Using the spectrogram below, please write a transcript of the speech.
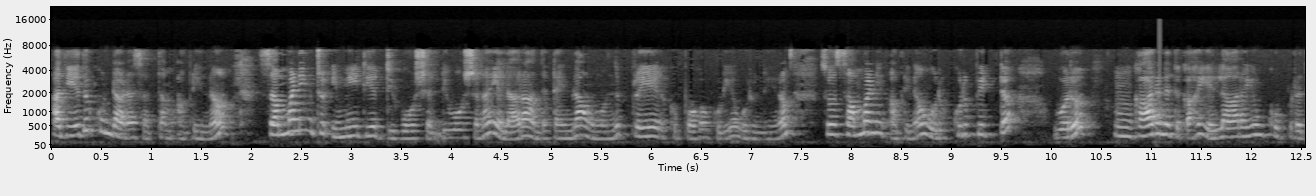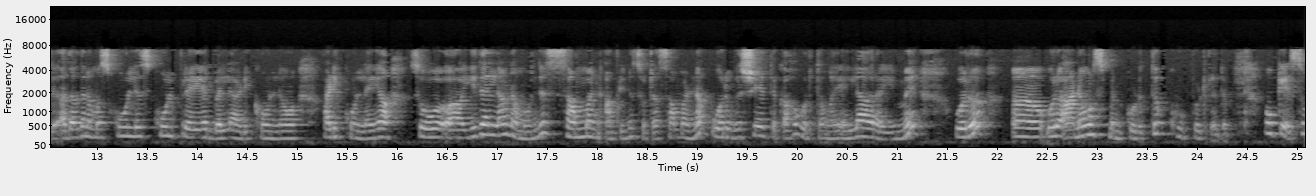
அது எதுக்குண்டான சத்தம் அப்படின்னா சம்மனிங் டு இமீடியட் டிவோஷன் டிவோஷனா எல்லாரும் அந்த டைம்ல அவங்க வந்து ப்ரேயருக்கு போகக்கூடிய ஒரு நேரம். ஸோ சம்மனிங் அப்படின்னா ஒரு குறிப்பிட்ட ஒரு காரணத்துக்காக எல்லாரையும் கூப்பிடுறது. அதாவது நம்ம ஸ்கூல்ல ஸ்கூல் ப்ரேயர் பெல் அடிக்கணும் அடிக்கும் இல்லையா? ஸோ இதெல்லாம் நம்ம வந்து சம்மன் அப்படின்னு சொல்றோம். சம்மன்னா ஒரு விஷயத்துக்காக ஒருத்தவங்க எல்லாரையுமே ஒரு ஒரு அனௌன்ஸ்மெண்ட் கொடுத்து கூப்பிடுறது. ஓகே ஸோ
